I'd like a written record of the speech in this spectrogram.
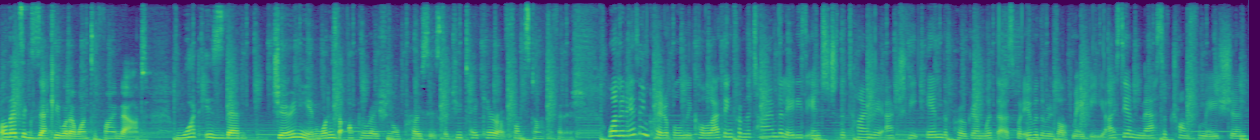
Well, that's exactly what I want to find out. What is that journey and what is the operational process that you take care of from start to finish? Well, it is incredible, Nicole. I think from the time the ladies enter to the time they're actually in the program with us, whatever the result may be, I see a massive transformation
